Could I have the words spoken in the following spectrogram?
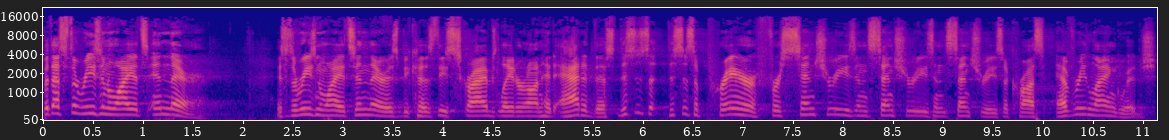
But that's the reason why it's in there. It's the reason why it's in there is because these scribes later on had added this. This is a, this is a prayer for centuries and centuries and centuries across every language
